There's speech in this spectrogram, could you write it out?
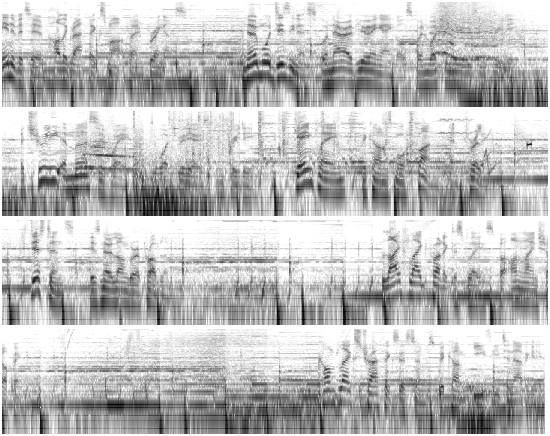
innovative holographic smartphone bring us? No more dizziness or narrow viewing angles when watching movies in 3D a truly immersive way to watch videos in 3D. Game playing becomes more fun and thrilling. Distance is no longer a problem. Lifelike product displays for online shopping. Complex traffic systems become easy to navigate.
